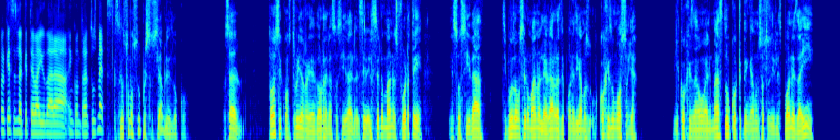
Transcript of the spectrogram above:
Porque esa es la que te va a ayudar a encontrar tus metas. Es que somos súper sociables, loco. O sea, todo se construye alrededor de la sociedad. El ser, el ser humano es fuerte en sociedad. Si vos a un ser humano le agarras, le pones, digamos, coges un oso, ¿ya? Y le coges a un- al más tuco que tengamos nosotros y les pones ahí,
